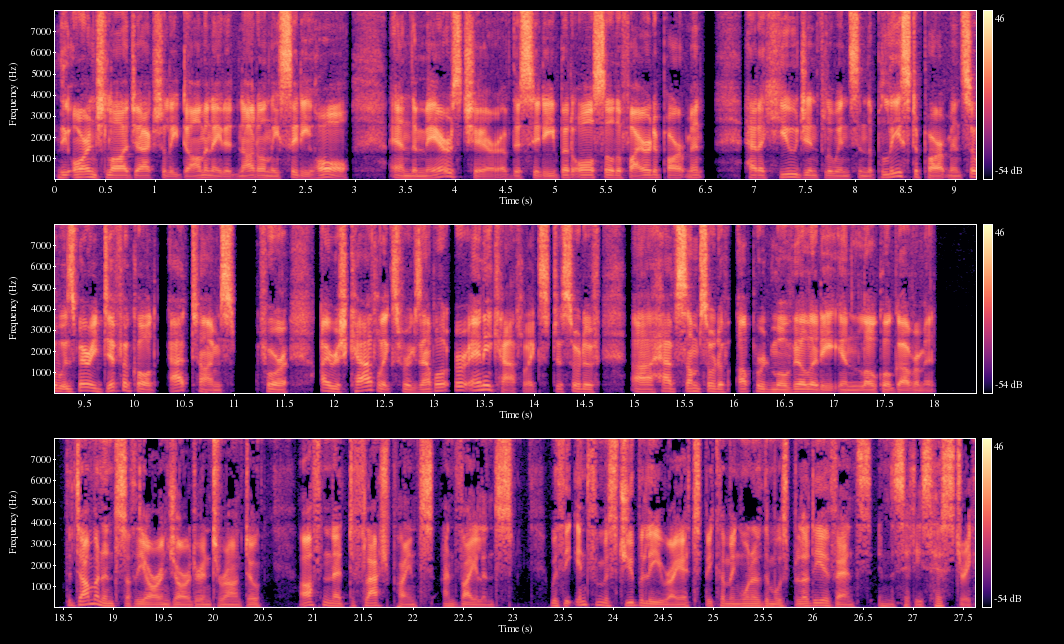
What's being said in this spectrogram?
the Orange Lodge actually dominated not only City Hall and the mayor's chair of the city, but also the fire department, had a huge influence in the police department. So it was very difficult at times for Irish Catholics, for example, or any Catholics to sort of uh, have some sort of upward mobility in local government. The dominance of the Orange Order in Toronto often led to flashpoints and violence, with the infamous Jubilee riots becoming one of the most bloody events in the city's history.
